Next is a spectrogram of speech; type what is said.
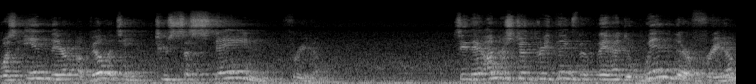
was in their ability to sustain freedom. See, they understood three things that they had to win their freedom,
